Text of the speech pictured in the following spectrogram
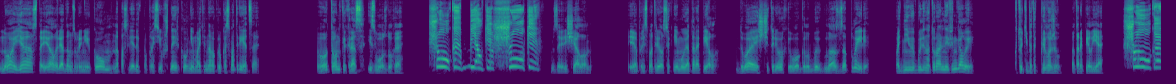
Ну а я стоял рядом с броневиком, напоследок попросив Шнырьку внимательно вокруг осмотреться. Вот он как раз из воздуха. «Шука, белки, шуки!» — заверещал он. Я присмотрелся к нему и оторопел. Два из четырех его голубых глаз заплыли. Под ними были натуральные фингалы. «Кто тебя так приложил?» — оторопел я. «Шука,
